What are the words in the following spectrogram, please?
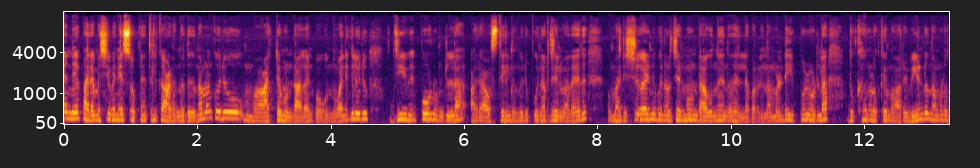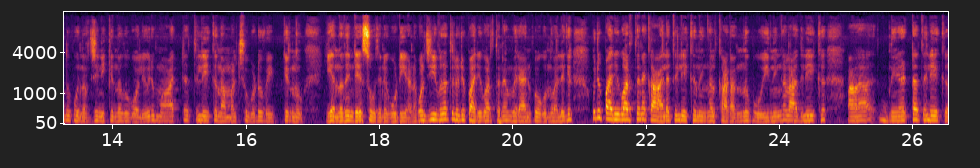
തന്നെ പരമശിവനെ സ്വപ്നത്തിൽ കാണുന്നത് നമ്മൾക്കൊരു മാറ്റം ഉണ്ടാകാൻ പോകുന്നു. അല്ലെങ്കിൽ ഒരു ആ ഒരു അവസ്ഥയിൽ നിന്നൊരു പുനർജന്മം അതായത് മരിച്ചു കഴിഞ്ഞ് പുനർജന്മം ഉണ്ടാകുന്നു എന്നതല്ല പറഞ്ഞു നമ്മളുടെ ഇപ്പോഴുള്ള ദുഃഖങ്ങളൊക്കെ മാറി വീണ്ടും നമ്മളൊന്ന് പുനർജനിക്കുന്നത് പോലെ ഒരു മാറ്റത്തിലേക്ക് നമ്മൾ ചുവട് വയ്ക്കുന്നു എന്നതിന്റെ സൂചന കൂടിയാണ്. അപ്പോൾ ജീവിതത്തിൽ ഒരു പരിവർത്തനം വരാൻ പോകുന്നു. അല്ലെങ്കിൽ ഒരു പരിവർത്തന കാലത്തിലേക്ക് നിങ്ങൾ കടന്നുപോയി പോയി നിങ്ങൾ അതിലേക്ക് ആ നേട്ടത്തിലേക്ക്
